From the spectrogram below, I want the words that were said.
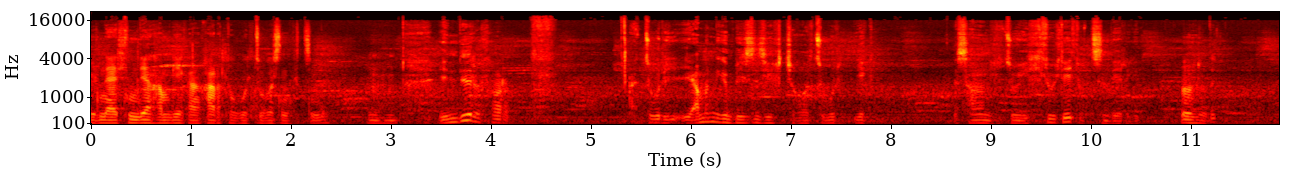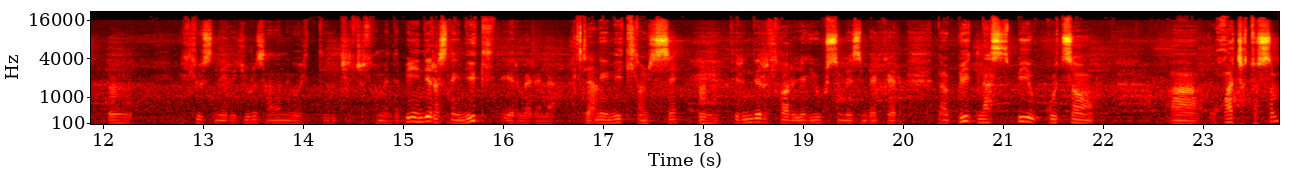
Ер нь нь дээр хамгийн их анхаарал өгвөл зүгээс нэгцэн бэ. Аа. Энэ дээр болохоор зүгээр ямар нэгэн бизнес хийж байгаа бол зүгээр яг санаа зүг ихлүүлээд үтсэн дээр гэдэг. Аа. Ихлүүлсэн дээр ерөн санааны үйлдэл гэж хэлж болох юм байна. Би энэ дээр бас нэг нийтлэл ярмаар байна. Нэг нийтлэл уншсан. Тэрэн дээр болохоор яг юу гэсэн байсан бэ гэхээр бид нас би гүйцэн а ухаачих тусам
